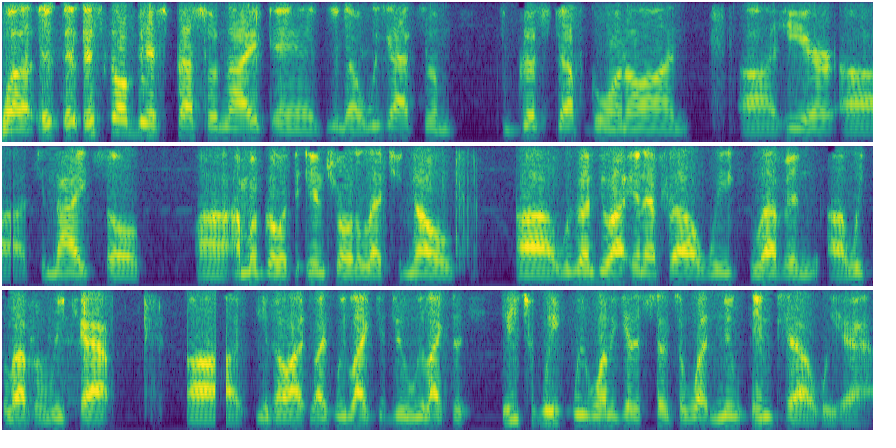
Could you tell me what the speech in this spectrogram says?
Well, it, it, it's going to be a special night, and you know we got some, some good stuff going on uh, here uh, tonight. So uh, I'm going to go with the intro to let you know uh, we're going to do our NFL Week 11 uh, Week 11 recap. Uh, you know, like we like to do, we like to each week we want to get a sense of what new intel we have.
